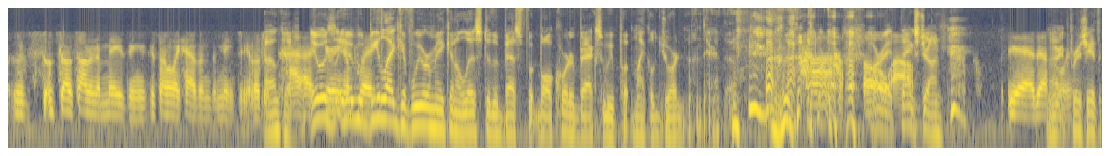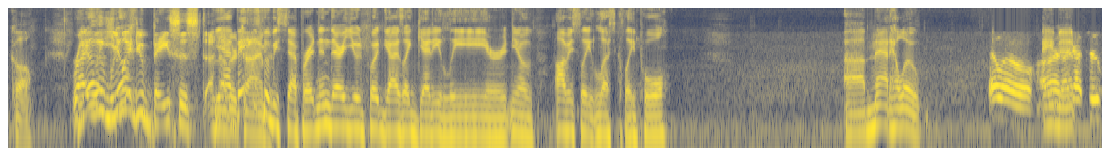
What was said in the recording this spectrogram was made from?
it sounded sounded amazing. It sounded like heaven to me. You know, just ha- Okay. It was. It would be like if we were making a list of the best football quarterbacks, and we put Michael Jordan on there. Though. All right. Oh, wow. Thanks, John. Yeah, All definitely. right. Appreciate the call. Right. You know- we you we know- might do bassist another yeah, another bassist time. would be separate, and in there you would put guys like Geddy Lee or you know, obviously Les Claypool. Uh, Matt, hello. Hello. All Hey, right, Matt. I got two.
